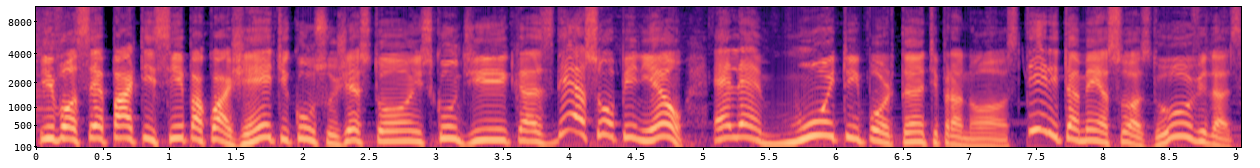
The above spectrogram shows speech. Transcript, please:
E você participa com a gente com sugestões, com dicas, dê a sua opinião, ela é muito importante para nós. Tire também as suas dúvidas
